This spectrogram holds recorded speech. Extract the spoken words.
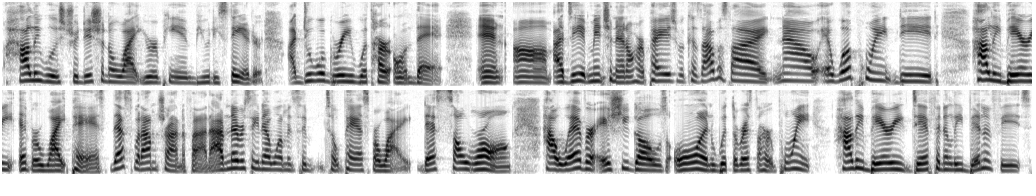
Hollywood's traditional white European beauty standard. I do agree with her on that. And um, I did mention that on her page because I was like, now, at what point did Halle Berry ever white pass? That's what I'm trying to find. I've never seen that woman to, to pass for white. That's so wrong. However, as she goes on with the rest of her point, Halle Berry definitely benefits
